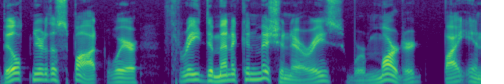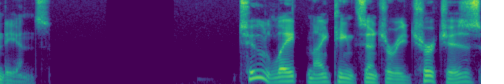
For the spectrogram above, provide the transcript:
built near the spot where three Dominican missionaries were martyred by Indians. Two late 19th century churches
